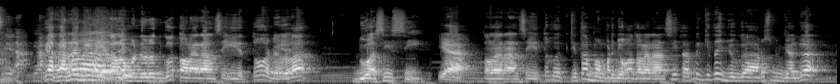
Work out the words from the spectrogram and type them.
Iya. Yang Ya karena gini, kalau menurut gue toleransi itu adalah dua sisi. Ya. Toleransi itu kita memperjuangkan toleransi, tapi kita juga harus menjaga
